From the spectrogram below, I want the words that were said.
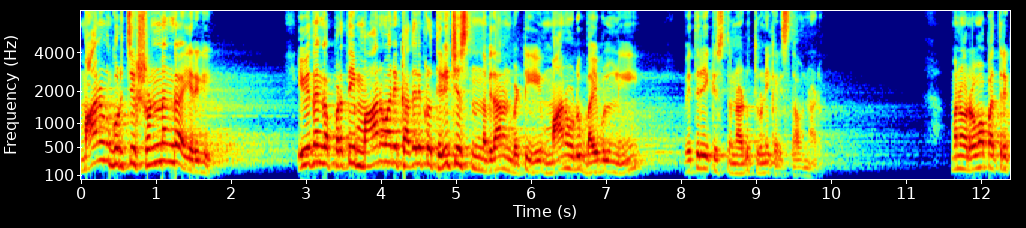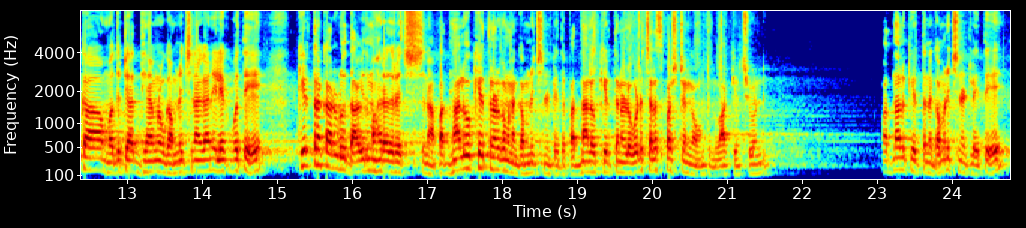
మానవుని గురించి క్షుణ్ణంగా ఎరిగి ఈ విధంగా ప్రతి మానవాని కదలికలు తెలియచేస్తున్న విధానాన్ని బట్టి మానవుడు బైబిల్ని వ్యతిరేకిస్తున్నాడు తృణీకరిస్తూ ఉన్నాడు. మనం రోమపత్రిక మొదటి అధ్యాయంలో గమనించినా కానీ లేకపోతే కీర్తనకారుడు దావిద్ మహారాజు రచించిన పద్నాలుగో కీర్తనలు మనం గమనించినట్టయితే పద్నాలుగో కీర్తనలో కూడా చాలా స్పష్టంగా ఉంటుంది వాక్యం చూడండి. పద్నాలుగు కీర్తన గమనించినట్లయితే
